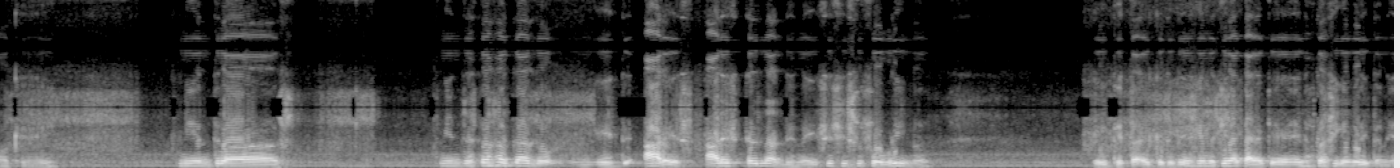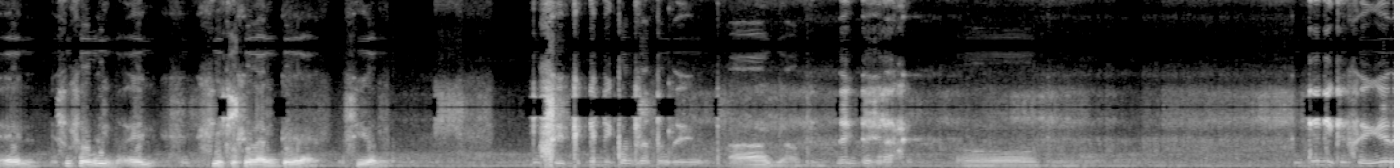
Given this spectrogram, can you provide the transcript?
Ok. Mientras mientras está sacando este Ares, Ares Hernández me dice si su sobrino, el que está, el que te estoy diciendo aquí en la cara, que él no está siguiendo ahorita, mira, él, su sobrino, él, si es que se va a integrar, ¿sí o no? Sí, tiene contrato de, Ah, ya, ok. de integración. Tiene que seguir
